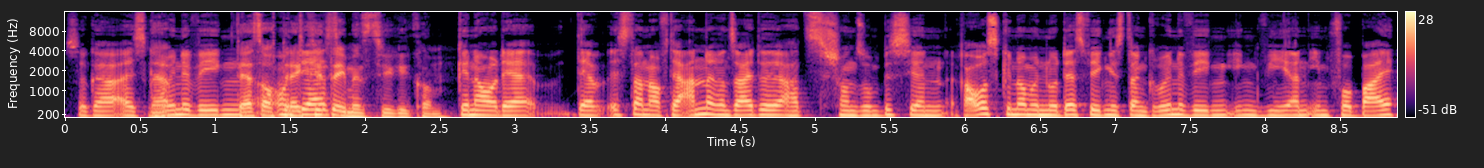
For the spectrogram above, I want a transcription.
sogar als Ja, Grönewegen. Der ist auch direkt der hinter ist- ihm ins Ziel gekommen. Genau, der, der ist dann auf der anderen Seite, hat es schon so ein bisschen rausgenommen, nur deswegen ist dann Grönewegen irgendwie an ihm vorbei.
